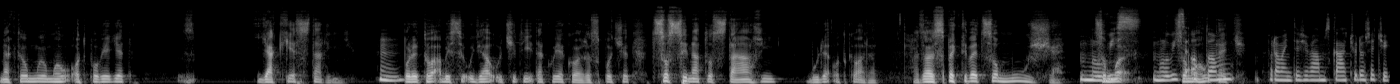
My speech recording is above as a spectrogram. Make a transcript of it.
na kterou mohu odpovědět, jak je starý. Hmm. Bude to, aby si udělal určitý takový jako rozpočet, co si na to stáří bude odkládat. Respektive, co může. Mluví, co, mluví co se o tom, teď. Promiňte, že vám skáču do řeči,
